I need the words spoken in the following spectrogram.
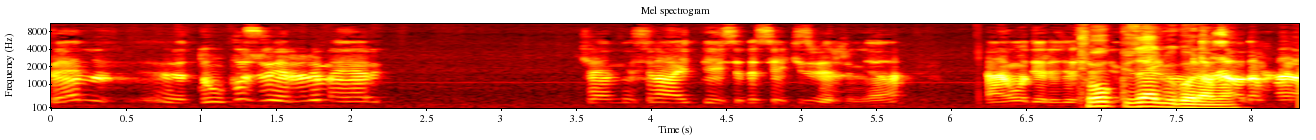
ben 9 veririm eğer kendisine ait değilse de 8 veririm ya. Yani o derece. Çok güzel bir gol ama. Adam bayağı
